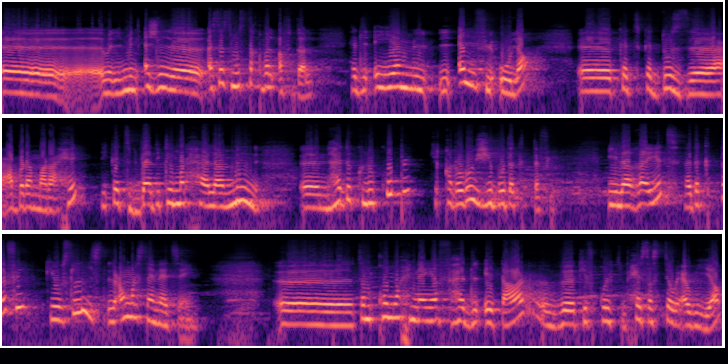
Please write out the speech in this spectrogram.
آه، من أجل أساس مستقبل أفضل. هذه الأيام الألف الأولى كتدوز عبر مراحل اللي كتبدا ديك المرحلة من هذاك لو كوبل كيقرروا يجيبوا داك الطفل. إلى غاية هذاك الطفل كيوصل لعمر سنتين أه تنقوموا حنايا في هذا الإطار كيف قلت بحصص توعوية.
